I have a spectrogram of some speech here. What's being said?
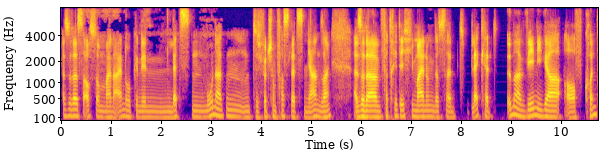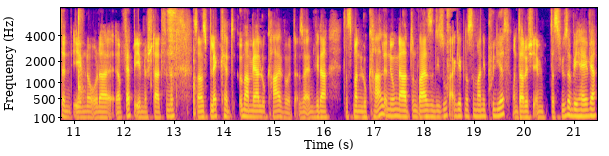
Also das ist auch so mein Eindruck in den letzten Monaten und ich würde schon fast letzten Jahren sagen. Also da vertrete ich die Meinung, dass halt Black Hat immer weniger auf Content-Ebene oder auf Web-Ebene stattfindet, sondern dass Black Cat immer mehr lokal wird. Also entweder, dass man lokal in irgendeiner Art und Weise die Suchergebnisse manipuliert und dadurch eben das User-Behavior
